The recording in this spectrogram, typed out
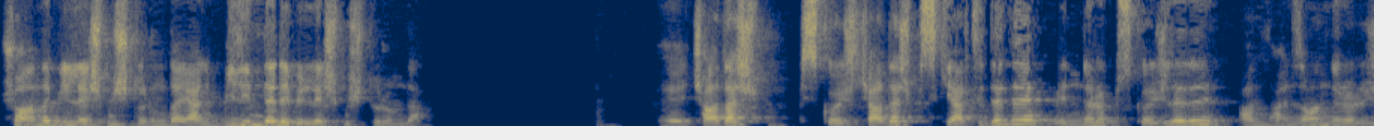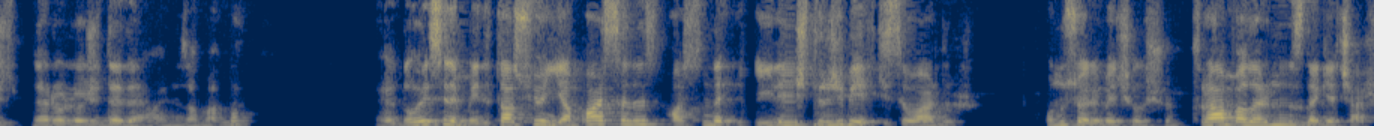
şu anda birleşmiş durumda. Yani bilimde de birleşmiş durumda. E, çağdaş psikoloji, çağdaş psikiyatride de ve nöropsikolojide de aynı zamanda nöroloji, nörolojide de aynı zamanda. E, dolayısıyla meditasyon yaparsanız aslında iyileştirici bir etkisi vardır. Onu söylemeye çalışıyorum. Travmalarınız da geçer.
